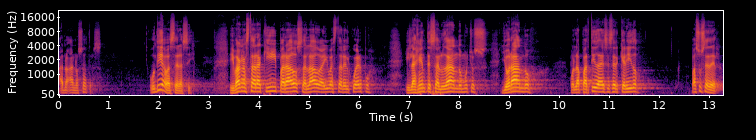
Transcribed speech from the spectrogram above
a, nosotros. Un día va a ser así. Y van a estar aquí parados al lado, ahí va a estar el cuerpo. Y la gente saludando, muchos llorando por la partida de ese ser querido. Va a suceder.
